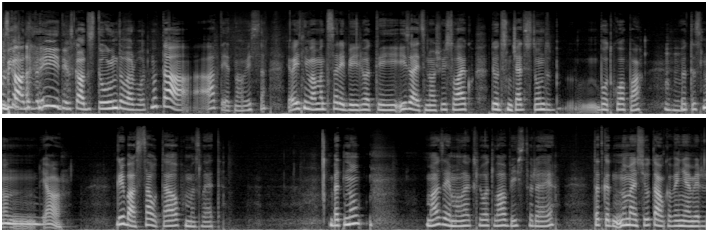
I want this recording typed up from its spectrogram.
uz kādu brīdi, uz kādu stundu, varbūt nu, tā, attiet no visa. Jo īstenībā man tas arī bija ļoti izaicinoši visu laiku, 24 stundas būt kopā. Mhm. Jo tas, nu, jā, gribās savu telpu mazliet. Bet, nu, mazie, man liekas, ļoti labi izturēja. Tad, kad nu, mēs jutām, ka viņiem ir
